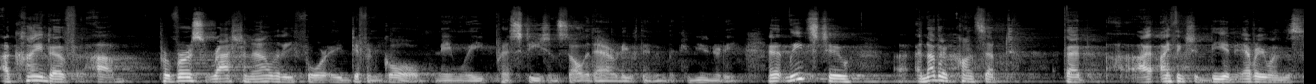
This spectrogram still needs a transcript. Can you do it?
a kind of uh, perverse rationality for a different goal, namely prestige and solidarity within the community. And it leads to uh, another concept that I, I, think should be in everyone's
